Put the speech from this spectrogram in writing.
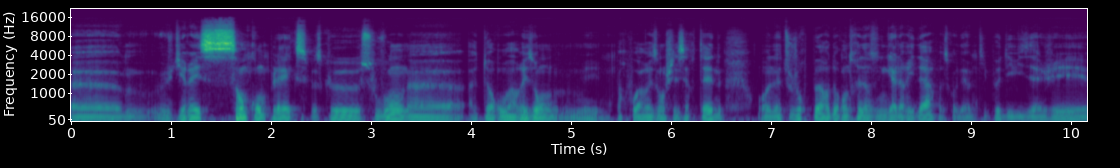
je dirais, sans complexe, parce que souvent, à tort ou à raison, mais parfois à raison chez certaines, on a toujours peur de rentrer dans une galerie d'art, parce qu'on est un petit peu dévisagé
